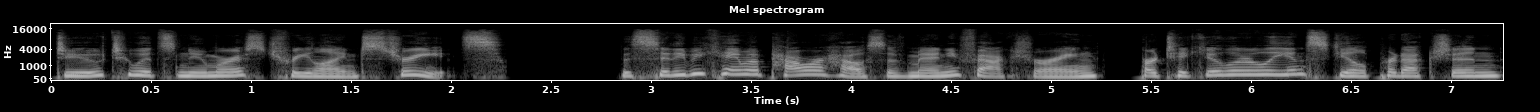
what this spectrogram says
due to its numerous tree lined streets. The city became a powerhouse of manufacturing, particularly in steel production,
